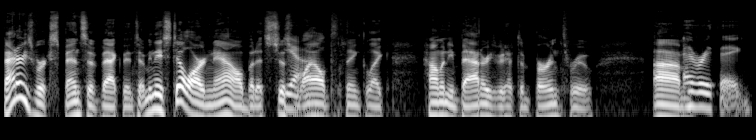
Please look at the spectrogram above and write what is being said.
batteries were expensive back then. I mean, they still are now, but it's just Yeah. wild to think like how many batteries we'd have to burn through. Um, Everything.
